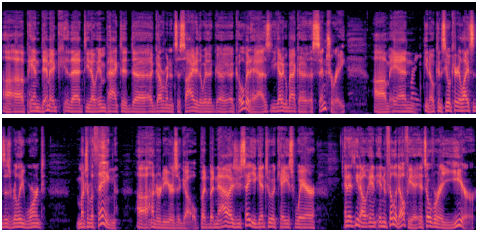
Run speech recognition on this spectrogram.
uh, a pandemic that you know impacted uh, a government and society the way that uh, COVID has, you got to go back a, a century, um, and right. you know concealed carry licenses really weren't much of a thing uh, a hundred years ago. But but now, as you say, you get to a case where, and it's you know in in Philadelphia, it's over a year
